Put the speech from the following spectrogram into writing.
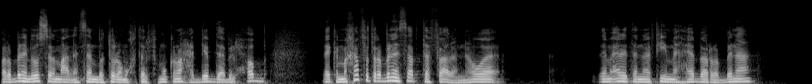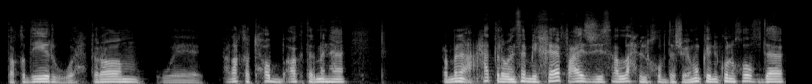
فربنا بيوصل مع الإنسان بطرق مختلفة. ممكن واحد بيبدأ بالحب لكن مخافة ربنا ثابتة فعلا. ان هو زي ما قالت إن في مهابة لربنا تقدير واحترام وعلاقه حب أكتر منها ربنا حتى لو الانسان بيخاف عايز يصلح لي الخوف ده شوية. ممكن يكون الخوف ده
